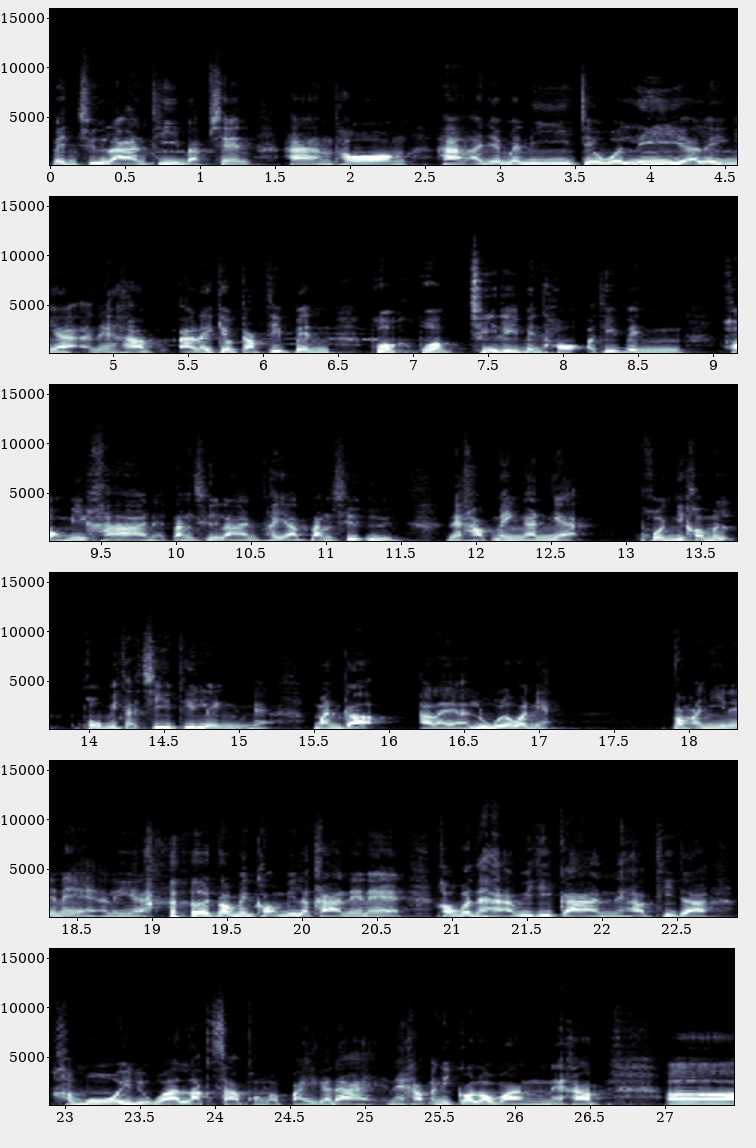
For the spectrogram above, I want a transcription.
เป็นชื่อร้านที่แบบเช่น ห้างทอง ห้างอัญมณีเจวเวลรี่อะไรเงี้ยนะครับ อะไรเกี่ยวกับที่เป็นพวกพวกชื่อที่เป็นทอที่เป็นของมีค่าเนี่ยตั้งชื่อร้านพยายามตั้งชื่ออื่นนะครับ ไม่งั้นเนี่ยคนที่เขามา พวกมิจฉาชีพที่เล็งอยู่เนี่ย มันก็อะไรอะรู้แล้วว่าเนี่ยต้องอันนี้แน่ๆอะไรเงี้ยต้องเป็นของมีราคาแน่ๆเขาก็จะหาวิธีการนะครับที่จะขโมยหรือว่าลักทรัพย์ของเราไปก็ได้นะครับ อันนี้ก็ระวังนะครับออ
